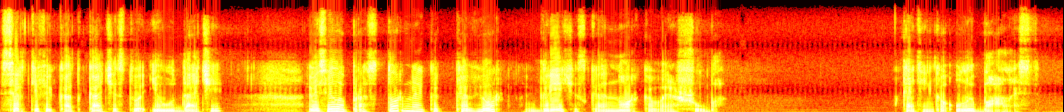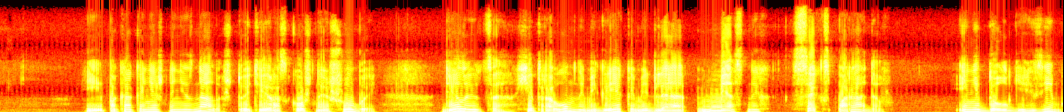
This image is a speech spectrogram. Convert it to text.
сертификат качества и удачи, висела просторная, как ковер, греческая норковая шуба. Катенька улыбалась. И пока, конечно, не знала, что эти роскошные шубы делаются хитроумными греками для местных секс-парадов и недолгих зим.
